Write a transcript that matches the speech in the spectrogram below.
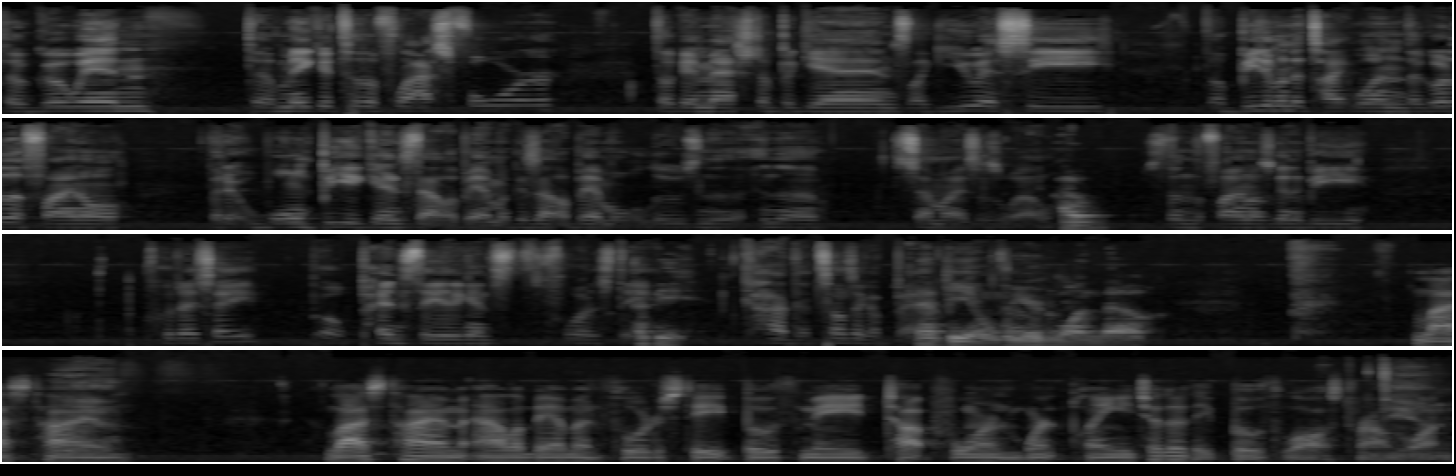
They'll go in, they'll make it to the last four, they'll get matched up against like USC, they'll beat them in a tight one, they'll go to the final, but it won't be against Alabama because Alabama will lose in the in the semis as well. I, So then the final is going to be who did I say? Oh, Penn State against Florida State. that'd be God, that sounds like a bad. that'd be a game, though. weird one though. Last time, last time Alabama and Florida State both made top four and weren't playing each other, they both lost round one.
